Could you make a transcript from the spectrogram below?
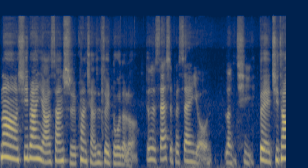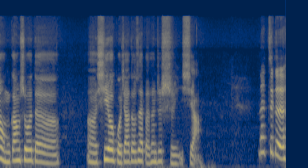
那西班牙三十看起来是最多的了，就是三十 percent 有冷气，对，其他我们刚说的，呃，西欧国家都在百分之十以下。那这个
